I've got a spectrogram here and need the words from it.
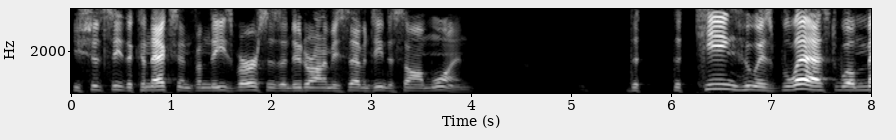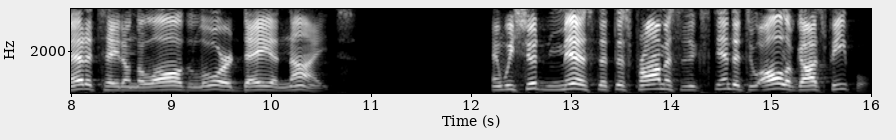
you should see the connection from these verses in Deuteronomy 17 to Psalm 1. The, the king who is blessed will meditate on the law of the Lord day and night. And we shouldn't miss that this promise is extended to all of God's people.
